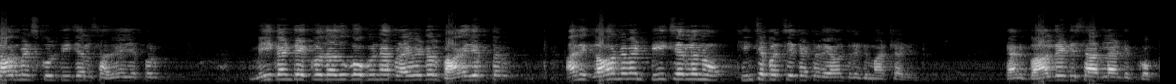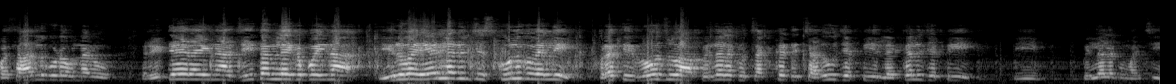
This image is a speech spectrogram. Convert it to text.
గవర్నమెంట్ స్కూల్ టీచర్లు చదివే చెప్పరు. మీకంటే ఎక్కువ చదువుకోకుండా ప్రైవేట్ వాళ్ళు బాగా చెప్తారు. అని గవర్నమెంట్ టీచర్లను కించపరిచేటట్టు రేవంత్ రెడ్డి మాట్లాడిండు. కానీ బాలరెడ్డి సార్ లాంటి గొప్ప సార్లు కూడా ఉన్నారు. రిటైర్ అయినా జీతం లేకపోయినా ఇరవై ఏళ్ళ నుంచి స్కూలుకు వెళ్ళి ప్రతిరోజు ఆ పిల్లలకు చక్కటి చదువు చెప్పి లెక్కలు చెప్పి ఈ పిల్లలకు మంచి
